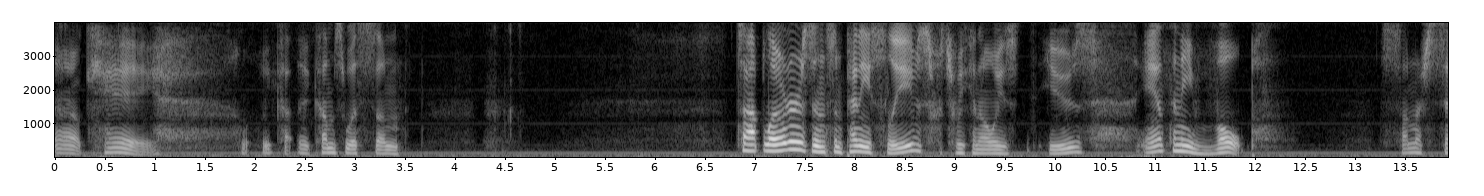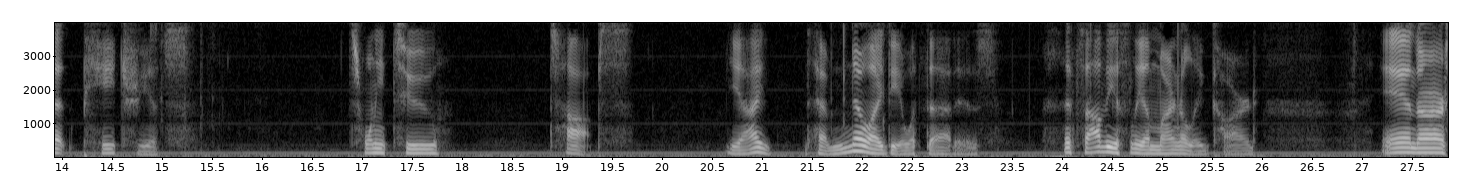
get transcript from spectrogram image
Okay, it comes with some Top loaders and some penny sleeves, which we can always use. Anthony Volpe, Somerset Patriots. 22 Topps. Yeah, I have no idea what that is. It's obviously a minor league card. And our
